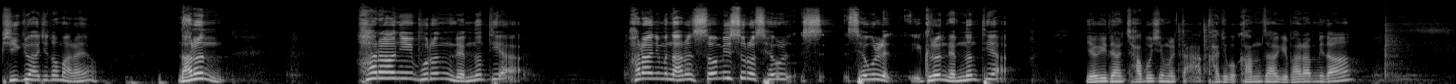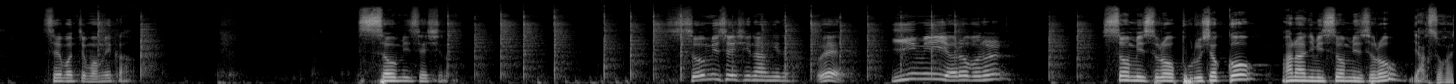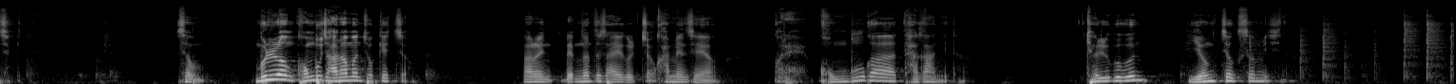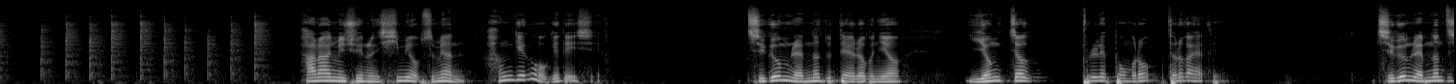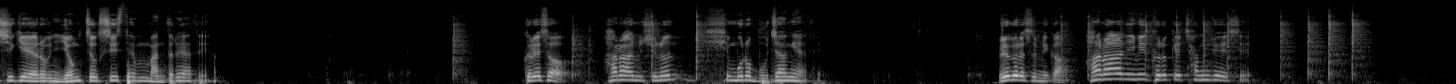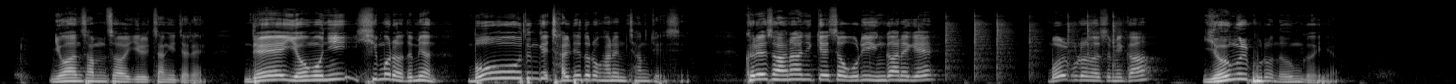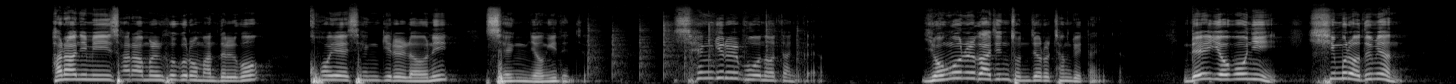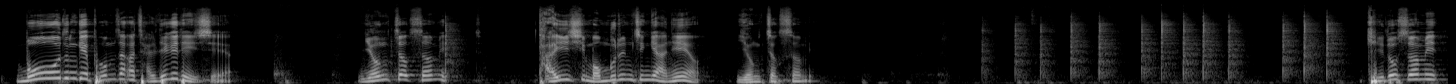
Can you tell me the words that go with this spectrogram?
비교하지도 말아요. 나는 하나님이 부른 렘넌트야. 하나님은 나는 서밋으로 세울 세- 세울 그런 렘넌트야. 여기에 대한 자부심을 딱 가지고 감사하기 바랍니다. 세 번째 뭡니까? 서밋의 신앙. 서밋의 신앙이다. 왜? 이미 여러분을 서밋으로 부르셨고 하나님이 서밋으로 약속하셨기 때문에. 물론 공부 잘하면 좋겠죠. 나는 랩넌트 사역을 쭉 하면서요. 그래 공부가 다가 아니다. 결국은 영적 서밋이다. 하나님이 주시는 힘이 없으면 한계가 오게 돼 있어요. 지금 랩넌트 때 여러분이요 영적 플랫폼으로 들어가야 돼요. 지금 랩넌트 시기에 여러분이 영적 시스템을 만들어야 돼요. 그래서 하나님이 주는 힘으로 무장해야 돼요. 왜 그렇습니까? 하나님이 그렇게 창조했어요. 요한 3서 1장 2절에 내 영혼이 힘을 얻으면 모든 게 잘 되도록 하나님 창조했어요. 그래서 하나님께서 우리 인간에게 뭘 불어넣습니까? 영을 불어넣은 거예요. 하나님이 사람을 흙으로 만들고 코에 생기를 넣으니 생명이 된지라. 생기를 부어 넣었다니까요. 영혼을 가진 존재로 창조했다니까요. 내 영혼이 힘을 얻으면 모든 게 범사가 잘 되게 돼 있어요. 영적 서밋. 다윗이 몸부림친 게 아니에요. 영적 서밋. 기도 서밋.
